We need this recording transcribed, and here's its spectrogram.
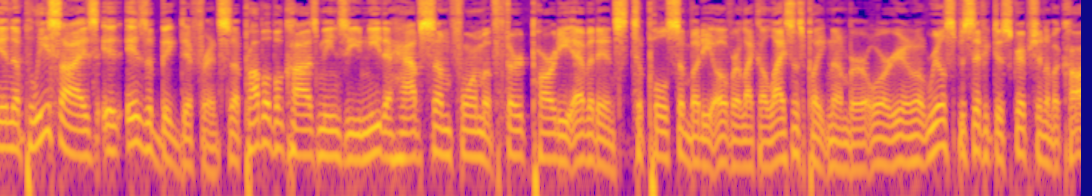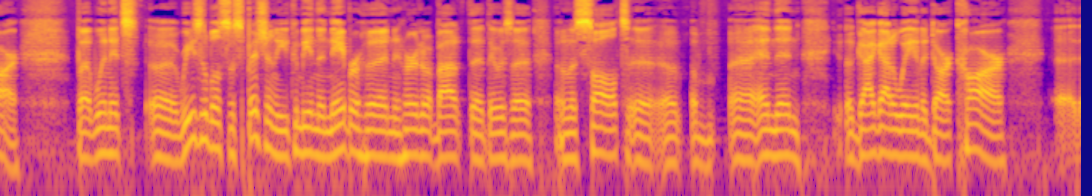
in the police eyes, it is a big difference. A probable cause means you need to have some form of third party evidence to pull somebody over, like a license plate number or you know, a real specific description of a car. But when it's uh, reasonable suspicion, you can be in the neighborhood and heard about that there was a an assault, uh, uh, and then a guy got away in a dark car. Uh,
